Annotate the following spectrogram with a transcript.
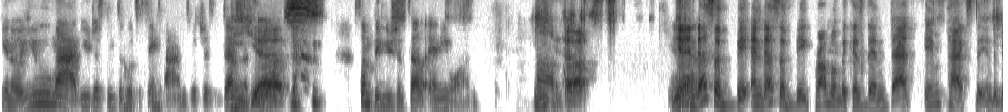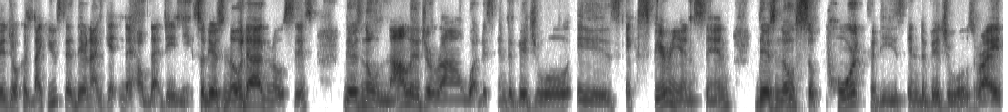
you know, you mad, you just need to go to St. Ann's, which is definitely yes. something you should tell anyone. Um, yeah. Yeah. and that's a big and that's a big problem because then that impacts the individual because like you said they're not getting the help that they need so there's no diagnosis there's no knowledge around what this individual is experiencing there's no support for these individuals right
